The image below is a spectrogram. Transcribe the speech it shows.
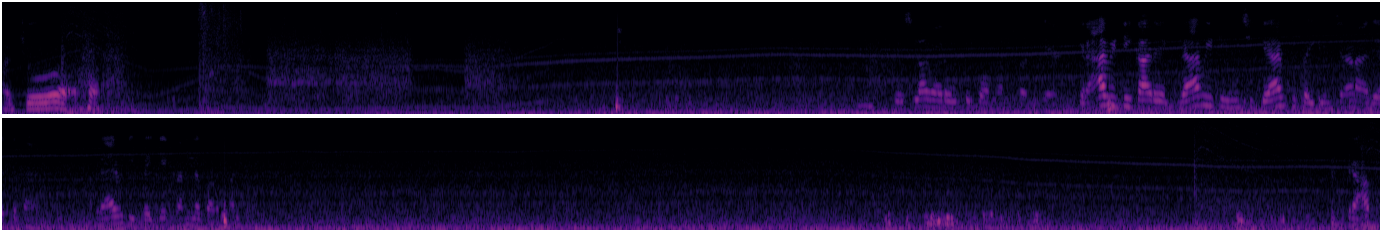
அச்சோ டெஸ்லா வேற விட்டு போமான்னு சொல்றீங்க கிராவிட்டி காரு கிராவிட்டி இருந்துச்சு கிராவிட்டி பைக் இருந்துச்சுன்னா நான் அதை எடுத்துப்பேன் கிராவிட்டி பைக்கே கண்ணில் பட மாட்டேன் டிராப்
